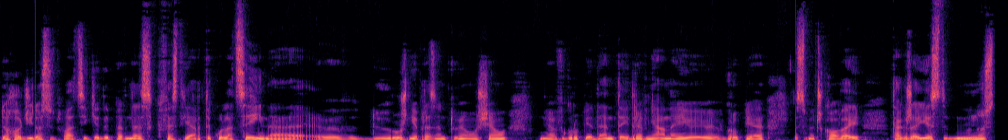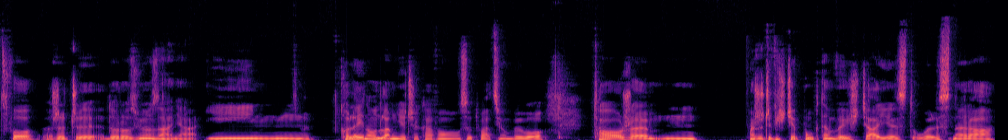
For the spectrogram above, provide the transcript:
Dochodzi do sytuacji, kiedy pewne kwestie artykulacyjne y, różnie prezentują się w grupie dętej, drewnianej, w grupie smyczkowej. Także jest mnóstwo rzeczy do rozwiązania i mm, kolejną dla mnie ciekawą sytuacją było to, że mm, rzeczywiście punktem wyjścia jest u Elsnera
